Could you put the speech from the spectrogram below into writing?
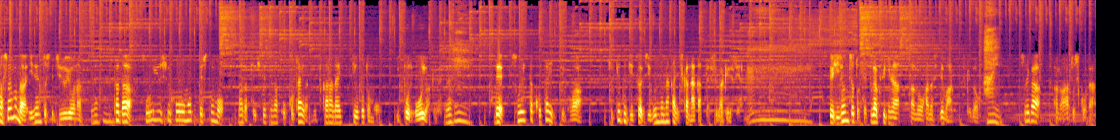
まあ、そういうものは依然として重要なんですね。うん、ただそういう手法をもってしてもまだ適切な答えが見つからないっていうことも一方で多いわけですね。うん、でそういった答えっていうのは結局実は自分の中にしかなかったりするわけですよ。で非常にちょっと哲学的なあのお話でもあるんですけど、はい、それがあのアート思考だ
